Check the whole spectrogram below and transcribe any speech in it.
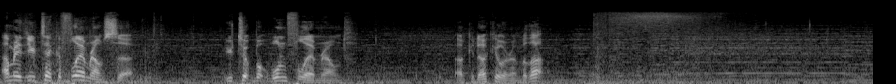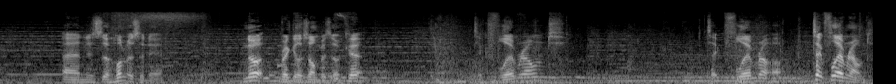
How many do you take a flame round, sir? You took but one flame round. Okay, okay, remember that. And is there hunters in here? No, regular zombies, okay. Take flame round. Take flame round. Oh, take flame round.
